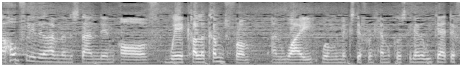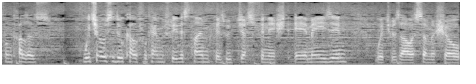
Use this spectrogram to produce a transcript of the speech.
Uh, hopefully they'll have an understanding of where colour comes from and why when we mix different chemicals together we get different colours. We chose to do colourful chemistry this time because we've just finished Amazing, which was our summer show,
